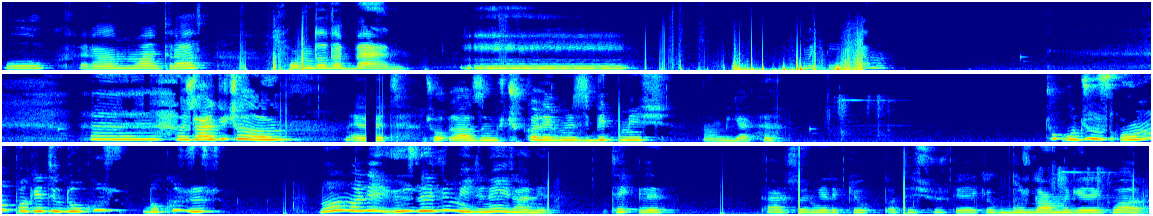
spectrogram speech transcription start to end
Hulk falan Minecraft. Sonunda da ben. Ama. Ee, özel güç alalım. Evet. Çok lazım. Küçük kalemimiz bitmiş. Tamam bir gel. Heh. Çok ucuz. Onlu paketi 9 900. Normali 150 miydi neydi hani? Tekli. Ters yön gerek yok. Ateş yürüt gerek yok. Buzlanma gerek var.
